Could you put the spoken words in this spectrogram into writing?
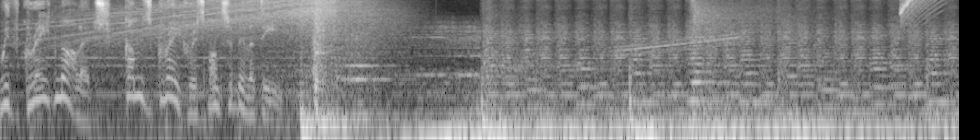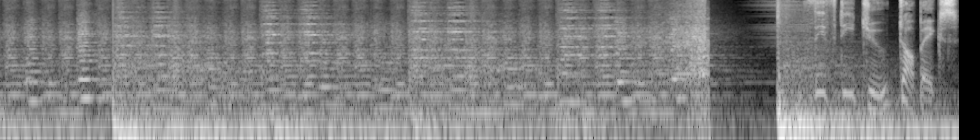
With great knowledge comes great responsibility. Fifty-two topics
